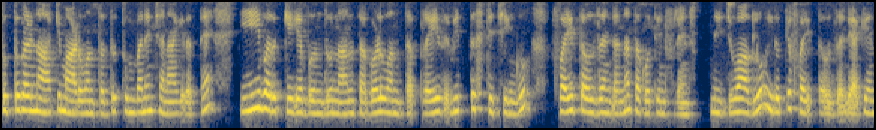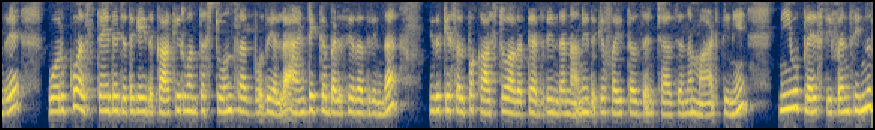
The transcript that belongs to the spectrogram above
ಸುತ್ತುಗಳನ್ನ ಹಾಕಿ ಮಾಡುವಂಥದ್ದು ತುಂಬಾ ಚೆನ್ನಾಗಿರುತ್ತೆ. ಈ ವರ್ಕಿಗೆ ಬಂದು ನಾನು ತಗೊಳ್ಳುವಂಥ ಪ್ರೈಸ್ ವಿತ್ ಸ್ಟಿಚಿಂಗು ಫೈವ್ ತೌಸಂಡನ್ನು ತಗೋತೀನಿ ಫ್ರೆಂಡ್ಸ್. ನಿಜವಾಗ್ಲೂ ಇದಕ್ಕೆ ಫೈವ್ ತೌಸಂಡ್. ಯಾಕೆಂದರೆ ವರ್ಕು ಅಷ್ಟೇ ಇದೆ, ಜೊತೆಗೆ ಇದಕ್ಕೆ ಹಾಕಿರುವಂಥ ಸ್ಟೋನ್ಸ್ ಆಗ್ಬೋದು, ಎಲ್ಲ ಆ್ಯಂಟಿಕ್ ಬೆಳೆಸಿರೋದ್ರಿಂದ ಇದಕ್ಕೆ ಸ್ವಲ್ಪ ಕಾಸ್ಟು ಆಗುತ್ತೆ. ಅದರಿಂದ ನಾನು ಇದಕ್ಕೆ ಫೈವ್ ತೌಸಂಡ್ ಚಾರ್ಜನ್ನು ಮಾಡ್ತೀನಿ. ನೀವು ಪ್ಲೇಸ್ ಡಿಫೆನ್ಸ್ ಇನ್ನೂ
